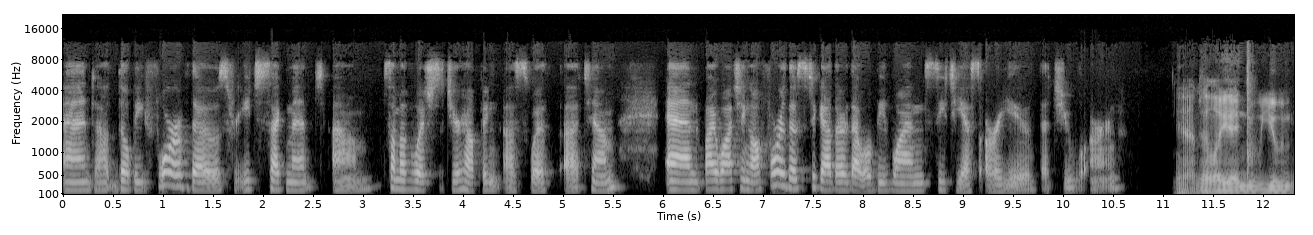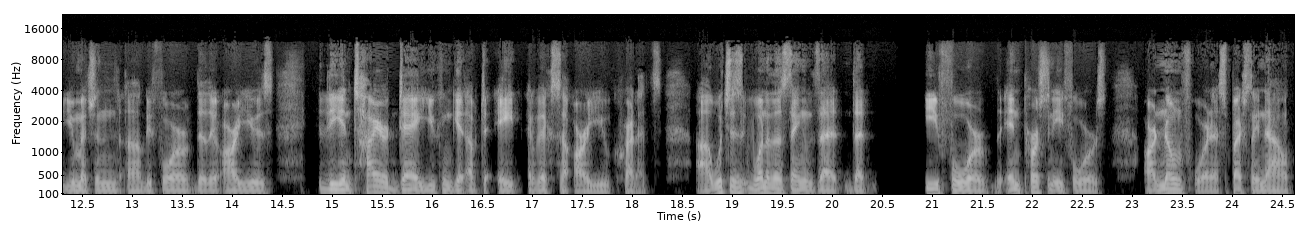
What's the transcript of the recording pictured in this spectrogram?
And uh, there'll be four of those for each segment, um, some of which that you're helping us with, uh, Tim. And by watching all four of those together, that will be one CTS RU that you will earn. Yeah, absolutely. And you you mentioned uh, before the, the RUs, the entire day you can get up to eight Avixa RU credits, uh, which is one of those things that that E4 in-person E4s are known for, and especially now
